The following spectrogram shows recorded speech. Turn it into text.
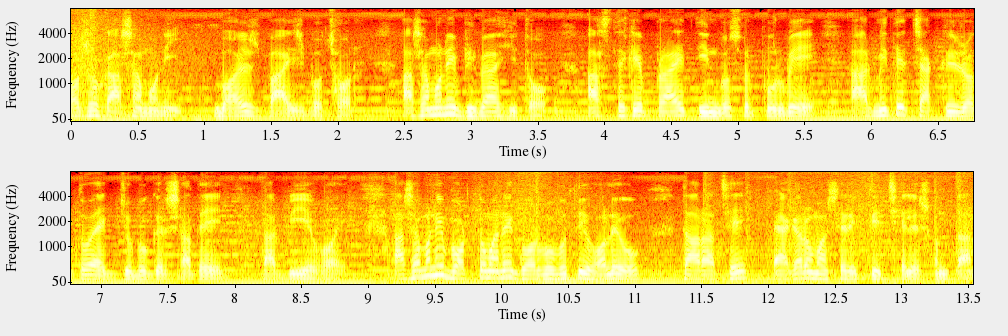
দর্শক আশামণি, বয়স বাইশ বছর। আশামণি বিবাহিত। আজ থেকে প্রায় তিন বছর পূর্বে আর্মিতে চাকরিরত এক যুবকের সাথে তার বিয়ে হয়। আশামণি বর্তমানে গর্ভবতী হলেও তার আছে এগারো মাসের একটি ছেলে সন্তান।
